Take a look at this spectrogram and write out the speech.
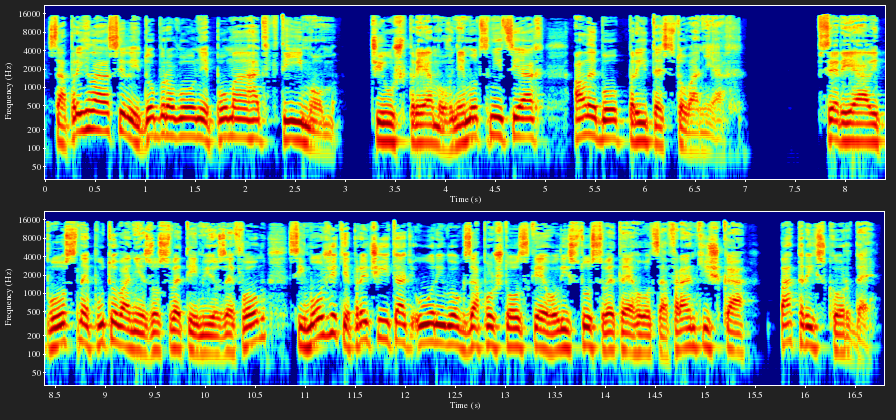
sa prihlásili dobrovoľne pomáhať k týmom, či už priamo v nemocniciach alebo pri testovaniach. V seriáli Pôstne putovanie so svätým Jozefom si môžete prečítať úryvok z apoštolského listu svätého otca Františka Patris Korde.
